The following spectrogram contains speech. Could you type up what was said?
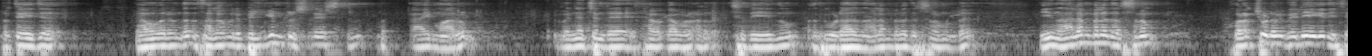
പ്രത്യേകിച്ച് രാമപുരം എന്ന സ്ഥലം ഒരു പിൽഗ്രിം ടൂറിസ്റ്റേഷൻ ആയി മാറും. കുഞ്ഞച്ചന്റെ സ്ഥിതി ചെയ്യുന്നു. അതുകൂടാതെ നാലമ്പല ദർശനമുണ്ട്. ഈ നാലമ്പല ദർശനം കുറച്ചുകൂടെ വിപുലീകരിച്ച്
